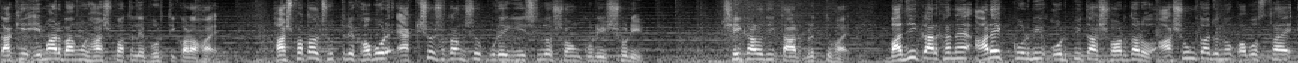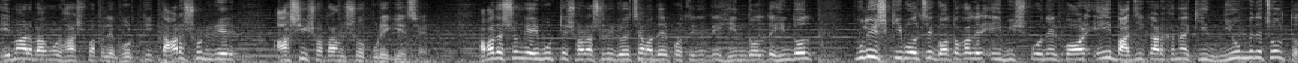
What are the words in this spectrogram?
তাকে এমআর বাঙুর হাসপাতালে ভর্তি করা হয়। হাসপাতাল সূত্রে খবর, একশো শতাংশ পুড়ে গিয়েছিল শঙ্করীর শরীর। সেই কারণেই তার মৃত্যু হয়। বাজি কারখানায় আরেক কর্মী অর্পিতা সর্দারও আশঙ্কাজনক অবস্থায় এমআর বাঙুর হাসপাতালে ভর্তি। তার শরীরের আশি শতাংশ পুড়ে গিয়েছে। আমাদের সঙ্গে এই মুহূর্তে সরাসরি রয়েছে আমাদের প্রতিনিধি হিন্দোল হিন্দোল, পুলিশ কি বলছে? গতকালের এই বিস্ফোরণের পর এই বাজি কারখানা কি নিয়ম মেনে চলতো?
